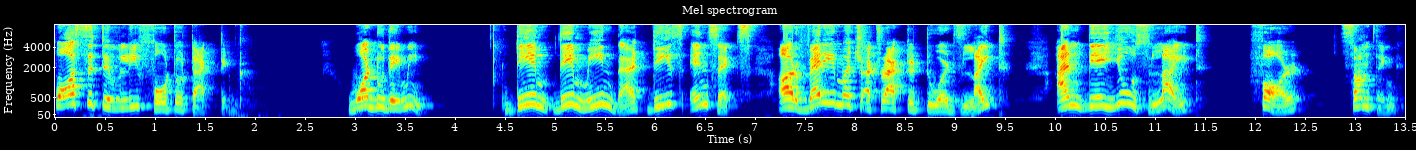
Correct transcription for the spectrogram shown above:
positively phototactic. What do they mean? They, they mean that these insects are very much attracted towards light and they use light for something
